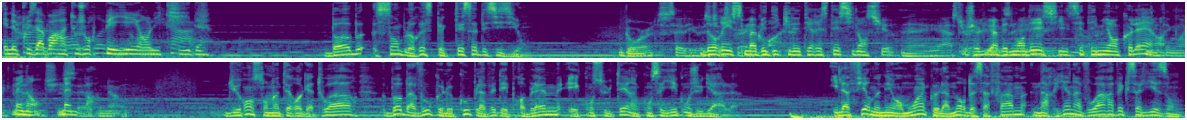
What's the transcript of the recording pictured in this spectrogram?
et ne plus avoir à toujours payer en liquide. Bob semble respecter sa décision. Doris m'avait dit qu'il était resté silencieux. Je lui avais demandé s'il s'était mis en colère, mais non, même pas. Durant son interrogatoire, Bob avoue que le couple avait des problèmes et consultait un conseiller conjugal. Il affirme néanmoins que la mort de sa femme n'a rien à voir avec sa liaison.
